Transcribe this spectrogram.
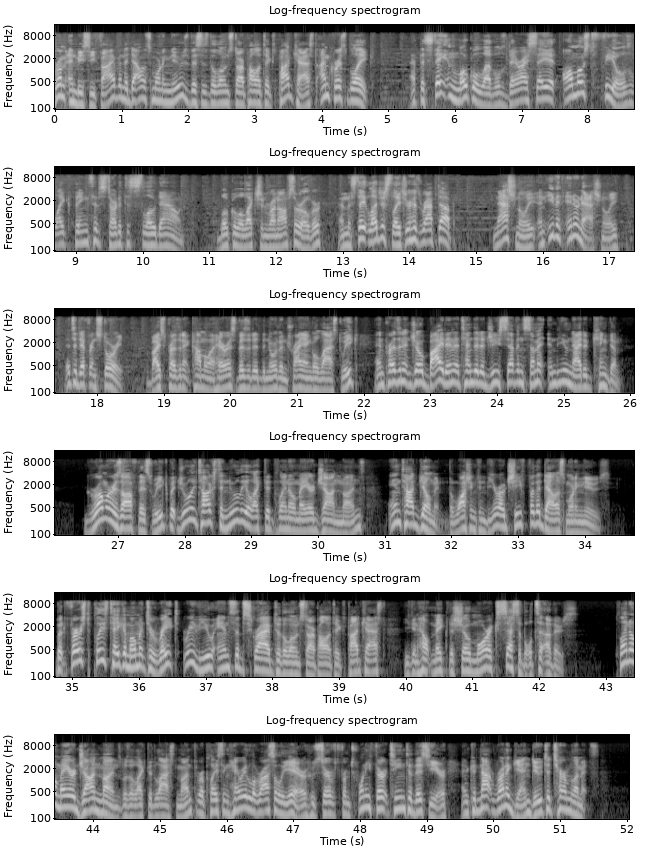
From NBC5 and the Dallas Morning News, this is the Lone Star Politics Podcast. I'm Chris Blake. At the state and local levels, dare I say, it almost feels like things have started to slow down. Local election runoffs are over, and the state legislature has wrapped up. Nationally, and even internationally, it's a different story. Vice President Kamala Harris visited the Northern Triangle last week, and President Joe Biden attended a G7 summit in the United Kingdom. Gromer is off this week, but Julie talks to newly elected Plano Mayor John Muns and Todd Gillman, the Washington bureau chief for the Dallas Morning News. But first, please take a moment to rate, review, and subscribe to the Lone Star Politics podcast. You can help make the show more accessible to others. Plano Mayor John Muns was elected last month, replacing Harry LaRosiliere, who served from 2013 to this year and could not run again due to term limits.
